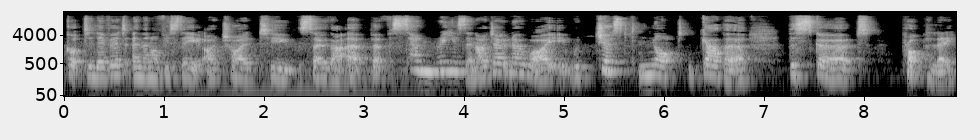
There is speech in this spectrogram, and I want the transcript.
got delivered and then obviously I tried to sew that up but for some reason I don't know why it would just not gather the skirt properly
